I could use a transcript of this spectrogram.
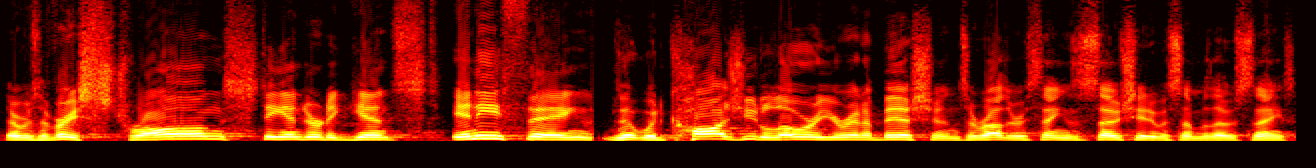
There was a very strong standard against anything that would cause you to lower your inhibitions or other things associated with some of those things.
